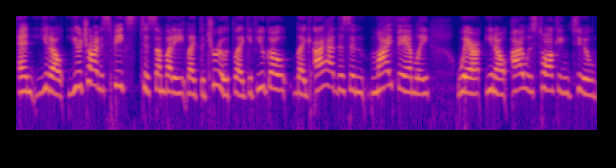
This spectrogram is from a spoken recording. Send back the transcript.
and, you know, you're trying to speak to somebody like the truth, like if you go, like I had this in my family where, you know, I was talking to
